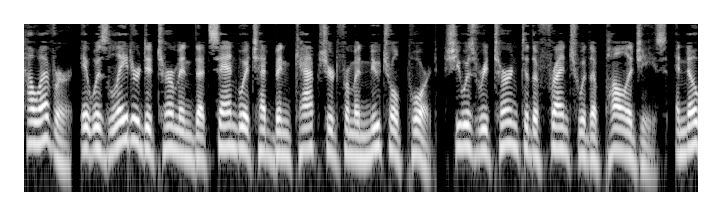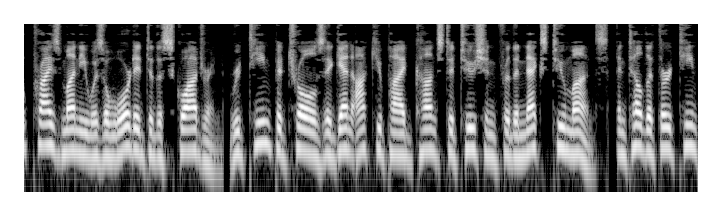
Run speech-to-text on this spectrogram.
However, it was later determined that Sandwich had been captured from a neutral port, she was returned to the French with apologies, and no prize money was awarded to the squadron. Routine patrols again occupied Constitution for the next two months, until 13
